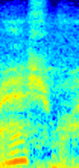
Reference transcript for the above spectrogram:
fresh water.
